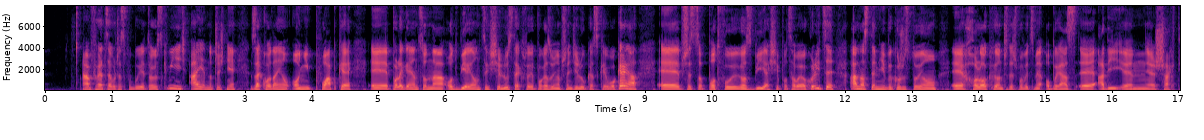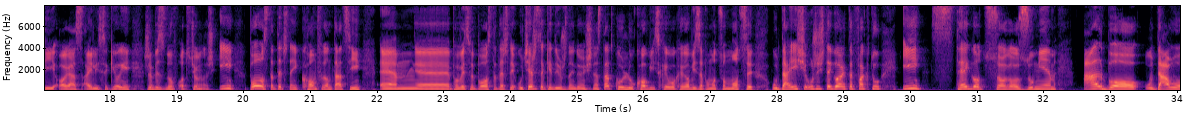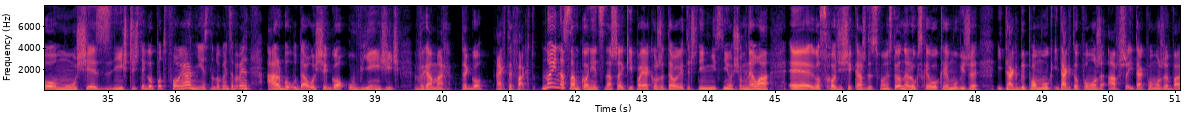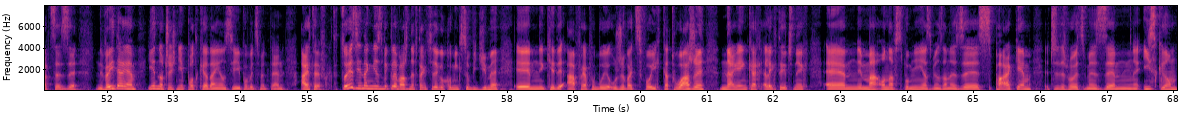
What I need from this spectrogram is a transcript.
Afra cały czas próbuje to rozkminić, a jednocześnie zakładają oni pułapkę e, polegającą na odbijających się lustrach, które pokazują wszędzie Luka Skywalkera, e, przez co potwór rozbija się po całej okolicy, a następnie wykorzystują e, holokron, czy też powiedzmy obraz e, Adi e, Shakti oraz Ailey Security, żeby znów odciągnąć. I po ostatecznej konfrontacji, e, powiedzmy po ostatecznej ucieczce, kiedy już znajdują się na statku, Luke'owi Skywalkerowi za pomocą mocy udaje się użyć tego artefaktu i z tego co rozumiem, albo udało mu się zniszczyć tego potwora, nie jestem do końca pewien, albo udało się go uwięzić w ramach tego artefaktu. No i na sam koniec nasza ekipa, jako że teoretycznie nic nie osiągnęła, e, rozchodzi się każdy w swoją stronę. Luke Skywalker mówi, że i tak by pomógł, i tak to pomoże Afrze, i tak pomoże w walce z Vaderem, jednocześnie podkradając jej powiedzmy ten artefakt. Co jest jednak niezwykle ważne, w trakcie tego komiksu widzimy, e, kiedy Afra próbuje używać swoich tatuaży na rękach elektrycznych, e, ma ona wspomnienia związane z Sparkiem, czy też powiedzmy z Iskrą,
